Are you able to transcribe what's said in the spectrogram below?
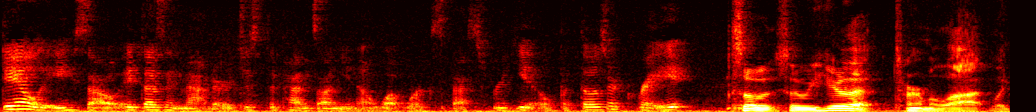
daily, so it doesn't matter. It just depends on you know what works best for you. But those are great. So so we hear that term a lot, like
